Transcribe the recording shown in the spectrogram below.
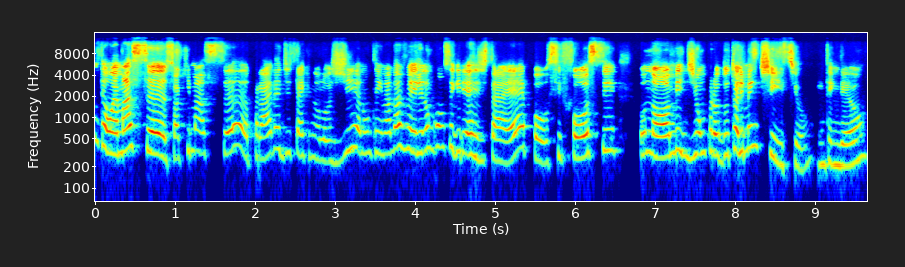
Então, é maçã, só que maçã, para a área de tecnologia, não tem nada a ver. Ele não conseguiria registrar Apple se fosse o nome de um produto alimentício, entendeu?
